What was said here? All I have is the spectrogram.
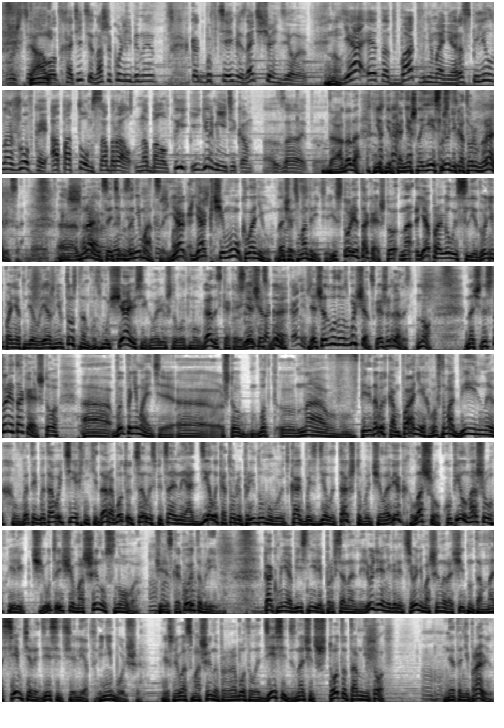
Слушайте, а И- вот хотите, наши кулибины как бы в теме, знаете, что они делают? Ну. Я этот бак, внимание, распилил ножовкой, а потом собрал на болты и герметиком а, за это. Да, да, да. Нет, нет, конечно, есть люди, которым нравится. это э, кошмар, нравится да этим нет, ну, заниматься. кошмар, я, я к чему клоню? Значит, Давайте. смотрите, история такая, что на, я провел исследование, понятное дело, я же не просто там возмущаюсь и говорю, что вот, мол, гадость какая. я сейчас такая, буду, конечно. я сейчас буду возмущаться, конечно, гадость. Но, значит, история такая. Такая, что а, вы понимаете, а, что вот э, на, в передовых компаниях, в автомобильных, в этой бытовой технике, да, работают целые специальные отделы, которые придумывают, как бы сделать так, чтобы человек, лошок, купил нашу или чью-то еще машину снова uh-huh, через какое-то uh-huh. время. Как мне объяснили профессиональные люди, они говорят, сегодня машина рассчитана там на 7-10 лет и не больше. Если у вас машина проработала 10, значит что-то там не то. Uh-huh. Это неправильно.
